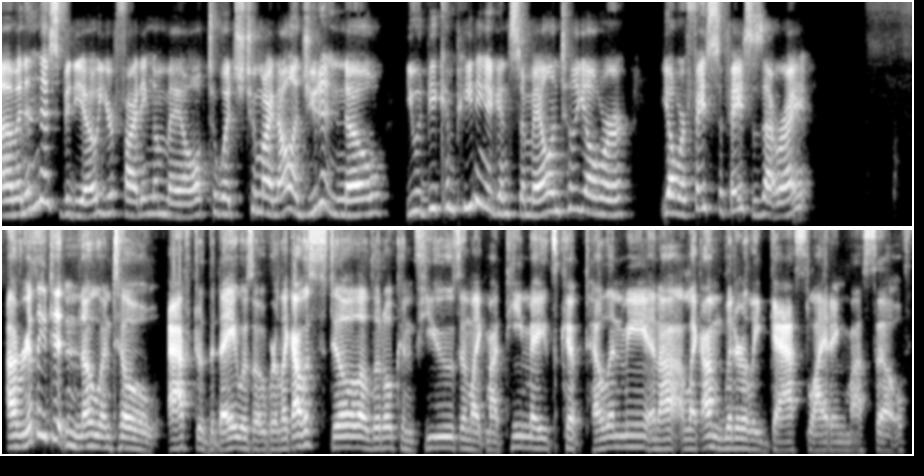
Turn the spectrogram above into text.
Um, and in this video, you're fighting a male to which, to my knowledge, you didn't know you would be competing against a male until y'all were y'all were face to face. Is that right? I really didn't know until after the day was over. Like I was still a little confused and like my teammates kept telling me and I like I'm literally gaslighting myself.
